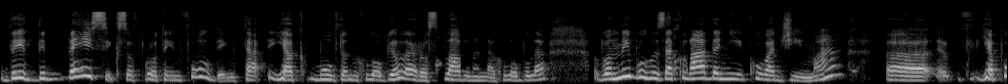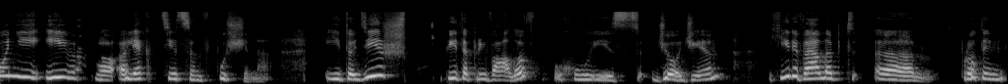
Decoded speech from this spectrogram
The, the basics of protein folding, та як molten globula, розплавлена глобула, вони були закладені Куваджіма е, в Японії і е, Олег Птицин в Пущино. І тоді ж Peter Privalov, who is Georgian, he developed um, protein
